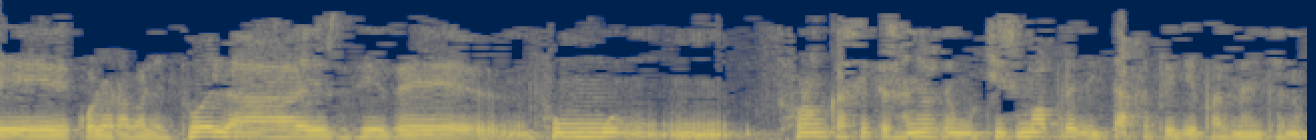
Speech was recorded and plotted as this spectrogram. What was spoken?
Eh, Valenzuela, es decir, fueron casi tres años de muchísimo aprendizaje principalmente. ¿no?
